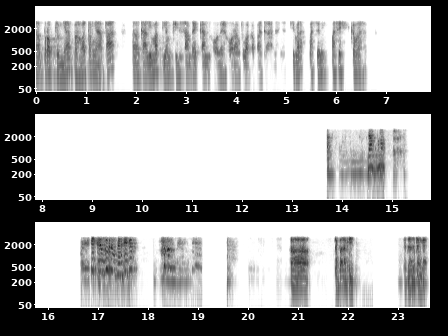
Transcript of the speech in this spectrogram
uh, problemnya bahwa ternyata uh, kalimat yang disampaikan oleh orang tua kepada anaknya. Gimana, Mas Jani? Masih ke merasa? Uh, coba lagi. Ada ada enggak?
